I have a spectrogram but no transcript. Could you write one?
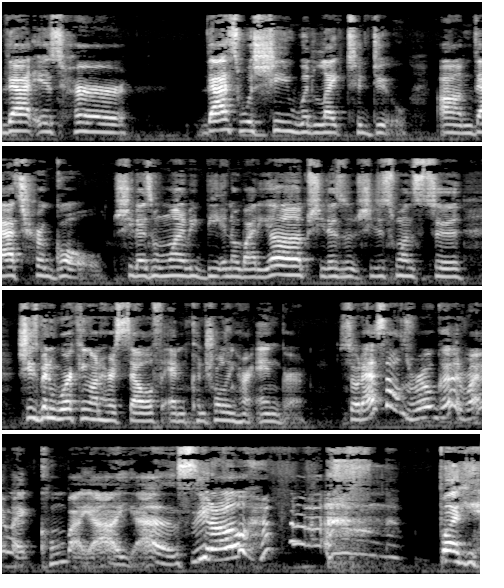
That is her, that's what she would like to do. Um, that's her goal. She doesn't want to be beating nobody up. She doesn't, she just wants to, she's been working on herself and controlling her anger. So that sounds real good, right? Like kumbaya, yes, you know? but yeah.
